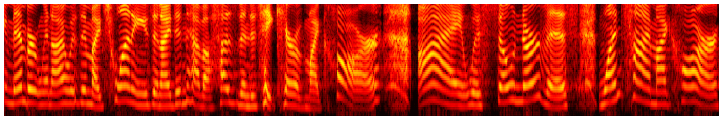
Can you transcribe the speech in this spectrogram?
remember when I was in my 20s and I didn't have a husband to take care of my car, I was so nervous. One time my car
